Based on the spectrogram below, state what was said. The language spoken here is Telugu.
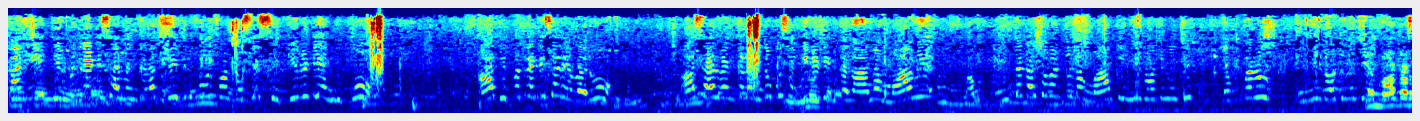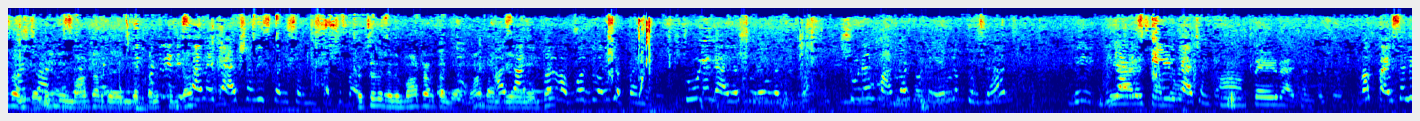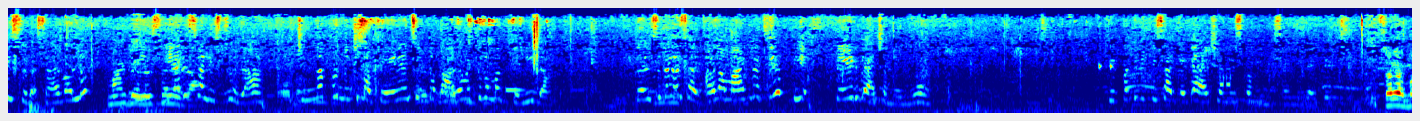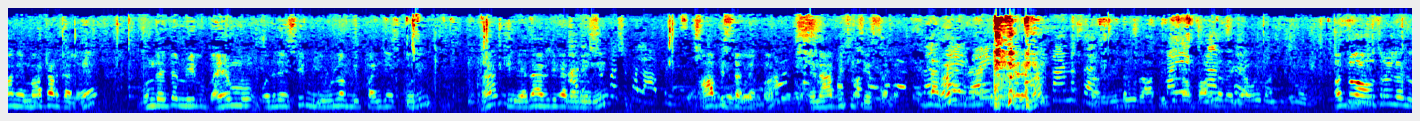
కానీ తిరుపతి రెడ్డి సార్ వెనకాల త్రీ త్రీ ఫోర్ ఫోర్ వస్తే సెక్యూరిటీ ఎందుకు? ఆ తిరుపతి రెడ్డి సార్ ఎవరు? ఆ సార్ వెనకాల ఎందుకు సెక్యూరిటీ కదా అన్న మావి మాకు ఇన్ని రోజుల నుంచి ఎవ్వరు ఇన్ని రోజుల నుంచి నేను మాట్లాడతాను కదా నేను మాట్లాడతా ఏందో తిరుపతి రెడ్డి కనుక్కుంటా? సార్ యాక్షన్ తీసుకొని సార్. ఖచ్చితంగా నేను మాట్లాడతాను అమ్మా దానికి సార్ అవ్వద్దు అని చెప్పండి స్టూడెంట్ యాజ్ స్టూడెంట్ స్టూడెంట్ మాట్లాడుతుంటే ఏం చెప్తుంది సార్? పెయిడ్ బ్యాచ్ అంటారు. పేడ్ బ్యాచ్ అంట సార్. మాకు పైసలు ఇస్తురా సార్ వాళ్ళు? మాకు తెలుస్తలేదా? BRS వాళ్ళు ఇస్తురా? చిన్నప్పటి నుంచి మా పేరెంట్స్ ఎంతో బాధపడుతున్నా మాకు తెలీదా? తెలుసు కదా సార్. అలా మాట్లాడితే పెయిడ్ బ్యాచ్ మేము సార్ అయితే యాక్షన్ తీసుకోండి సార్ మీరైతే. సరే అమ్మా నేను మాట్లాడతాలే. ముందైతే మీకు భయం వదిలేసి మీ ఊళ్ళో మీకు పని చేసుకొని ఆ, మీరు యథావిధిగా నడిగి ఫస్ట్ ఆఫ్ ఆల్ ఆపండి సార్. ఆపిస్తాను అమ్మా. నేను ఆఫీస్ చేస్తాను సరేనా? అవసరం లేదు.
